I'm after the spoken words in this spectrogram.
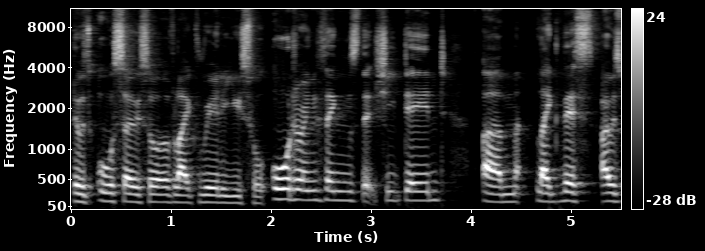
there was also sort of like really useful ordering things that she did. Um, like this, I was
